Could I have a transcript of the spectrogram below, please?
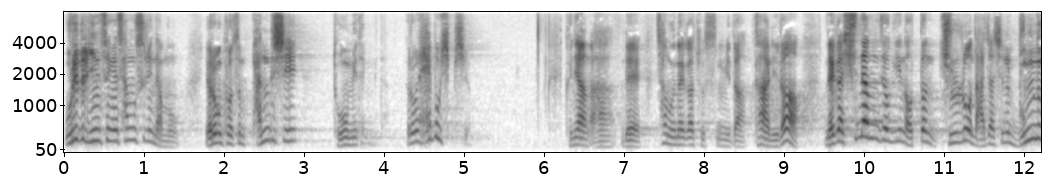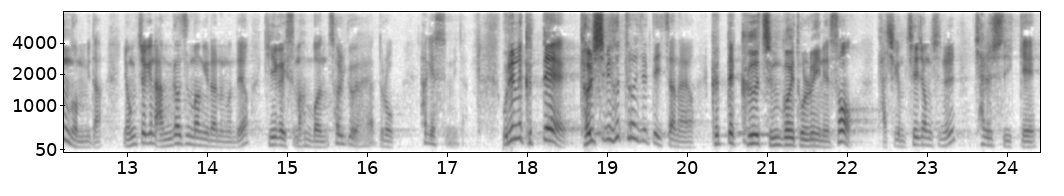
우리들 인생의 상수리 나무 여러분 그것은 반드시 도움이 됩니다. 여러분 해보십시오. 그냥 아, 네, 참 은혜가 좋습니다가 아니라 내가 신앙적인 어떤 줄로 나 자신을 묶는 겁니다. 영적인 안가주망이라는 건데요. 기회가 있으면 한번 설교하도록 하겠습니다. 우리는 그때 결심이 흐트러질 때 있잖아요. 그때 그 증거의 돌로 인해서 다시금 제 정신을 차릴 수 있게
